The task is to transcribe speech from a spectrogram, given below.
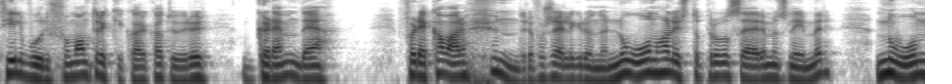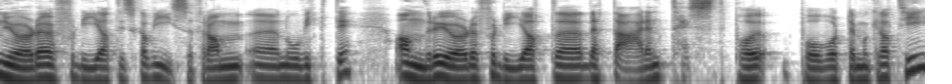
til hvorfor man trykker karikaturer, glem det. For det kan være 100 forskjellige grunner. Noen har lyst til å provosere muslimer. Noen gjør det fordi at de skal vise fram uh, noe viktig. Andre gjør det fordi at uh, dette er en test på, på vårt demokrati,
